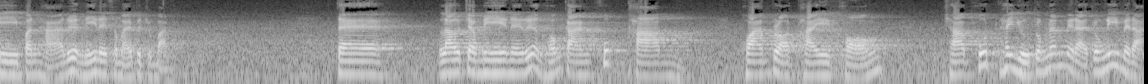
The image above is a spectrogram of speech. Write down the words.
มีปัญหาเรื่องนี้ในสมัยปัจจุบัน แต่เราจะมีในเรื่องของการคุกคามความปลอดภัยของชาวพุทธให้อยู่ตรงนั้นไม่ได้ ตรงนี้ไม่ได้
